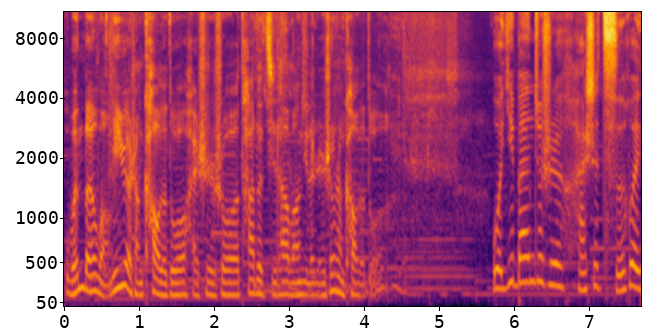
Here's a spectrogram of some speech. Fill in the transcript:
文本往音乐上靠的多，还是说他的吉他往你的人生上靠的多？我一般就是还是词汇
